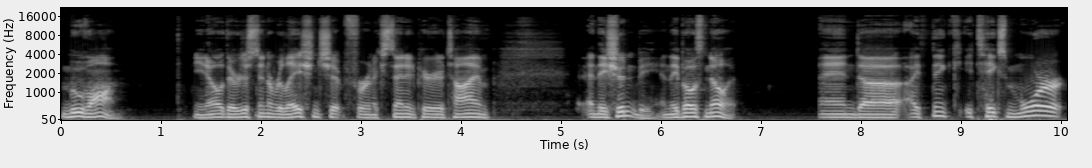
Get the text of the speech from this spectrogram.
move on. You know, they're just in a relationship for an extended period of time and they shouldn't be, and they both know it. And uh, I think it takes more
